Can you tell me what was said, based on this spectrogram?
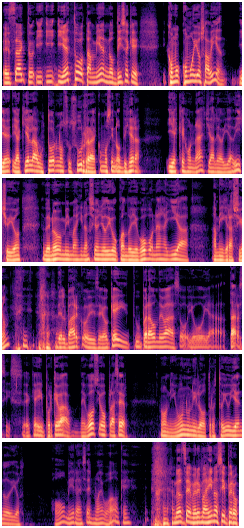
Exacto, y, y- esto también nos dice que, ¿cómo, cómo ellos sabían? y, y aquí el autor nos susurra, es como si nos dijera, y es que Jonás ya le había dicho. Yo, de nuevo, en mi imaginación, yo digo, cuando llegó Jonás allí a, a migración del barco, dice, ok, ¿tú para dónde vas? Oh, yo voy a Tarsis. Ok, ¿por qué va? ¿Negocio o placer? No, ni uno ni lo otro. Estoy huyendo de Dios. Oh, mira, ese es nuevo. Ah, ok. no sé, me lo imagino así, pero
